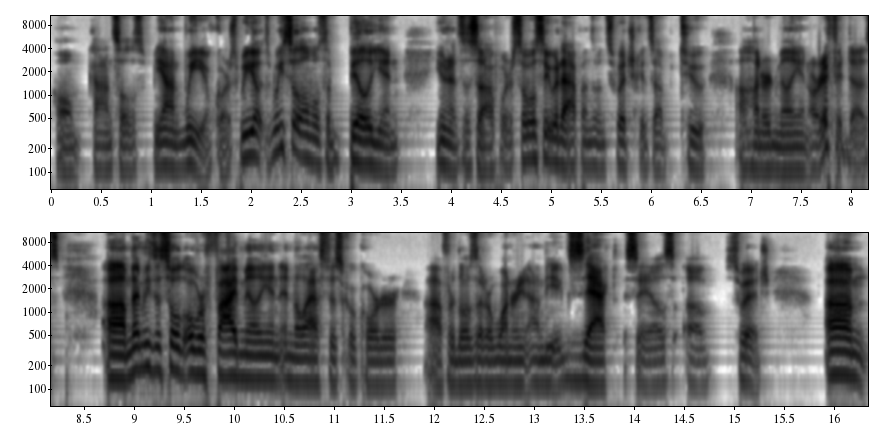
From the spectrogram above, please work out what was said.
home consoles beyond Wii, of course. We we sell almost a billion units of software. So we'll see what happens when Switch gets up to 100 million, or if it does. Um, that means it sold over 5 million in the last fiscal quarter. Uh, for those that are wondering on the exact sales of Switch. Um,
